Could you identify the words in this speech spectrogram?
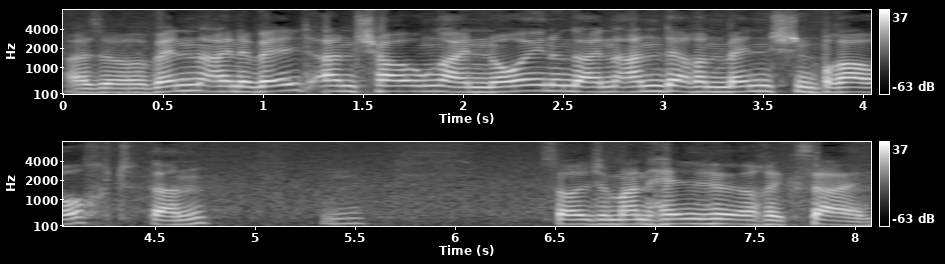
Also wenn eine Weltanschauung einen neuen und einen anderen Menschen braucht, dann hm, sollte man hellhörig sein.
